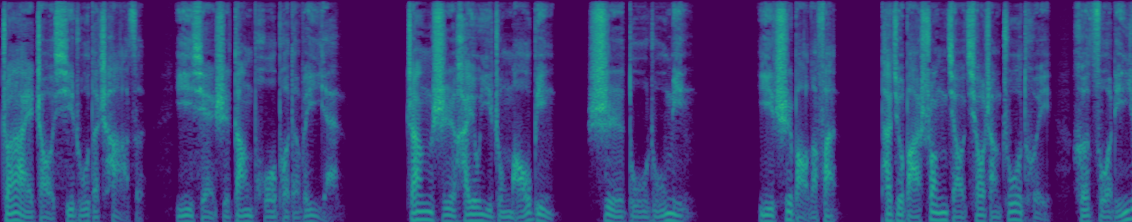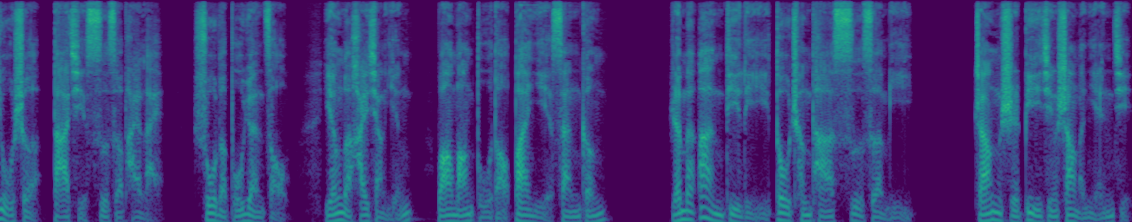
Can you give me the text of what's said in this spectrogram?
专爱找习如的岔子，以显示当婆婆的威严。张氏还有一种毛病，嗜赌如命。一吃饱了饭，她就把双脚翘上桌腿。和左邻右舍打起四色牌来，输了不愿走，赢了还想赢，往往赌到半夜三更。人们暗地里都称他四色迷。张氏毕竟上了年纪，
